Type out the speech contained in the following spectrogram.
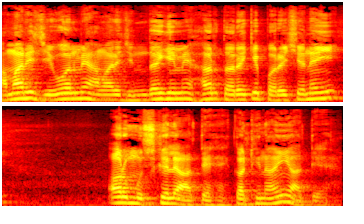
हमारे जीवन में, हमारी ज़िंदगी में हर तरह की परेशानी और मुश्किलें आते हैं, कठिनाई आते हैं।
